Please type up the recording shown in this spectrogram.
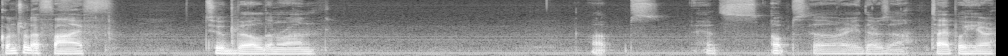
control F5 to build and run. Oops. It's oops already there's a typo here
